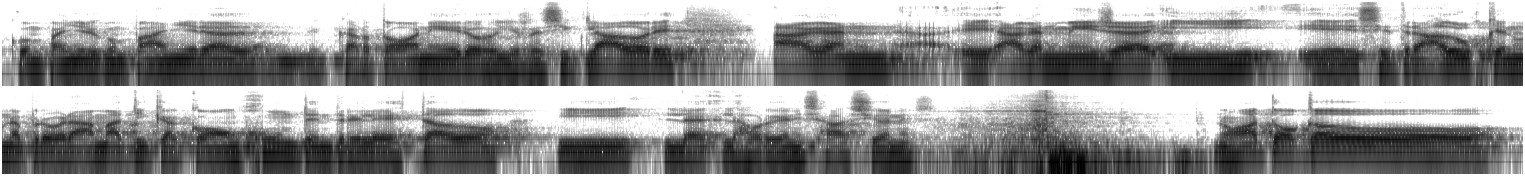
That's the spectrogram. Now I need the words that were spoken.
compañeros y compañeras cartoneros y recicladores, hagan, eh, hagan mella y eh, se traduzca en una programática conjunta entre el Estado y las organizaciones. Nos ha tocado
